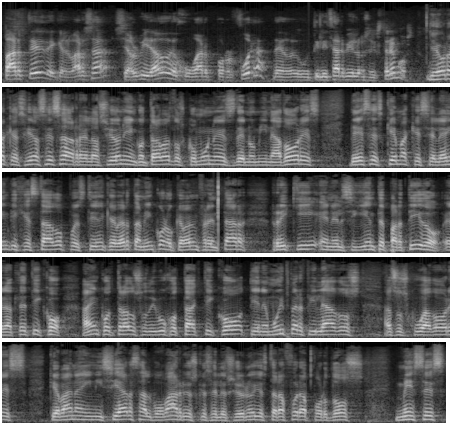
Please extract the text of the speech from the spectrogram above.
parte de que el Barça se ha olvidado de jugar por fuera, de utilizar bien los extremos. Y ahora que hacías esa relación y encontrabas los comunes denominadores de ese esquema que se le ha indigestado, pues tiene que ver también con lo que va a enfrentar Ricky en el siguiente partido. El Atlético ha encontrado su dibujo táctico, tiene muy perfilados a sus jugadores que van a iniciar, salvo Barrios que se lesionó y estará fuera por dos meses.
